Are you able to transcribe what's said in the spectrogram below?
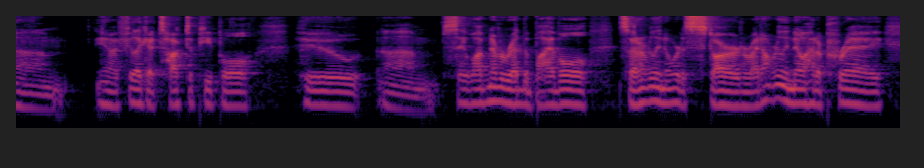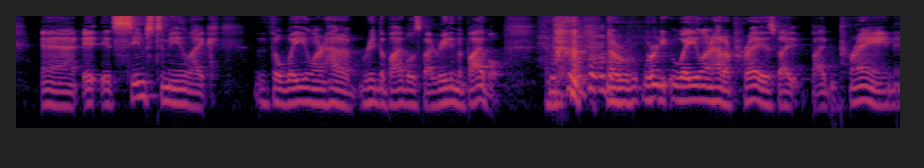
Um, you know, I feel like I talk to people who um, say, "Well, I've never read the Bible, so I don't really know where to start, or I don't really know how to pray." And it, it seems to me like the way you learn how to read the Bible is by reading the Bible. The, way you learn how to pray is by by praying.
